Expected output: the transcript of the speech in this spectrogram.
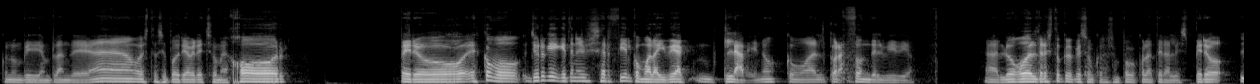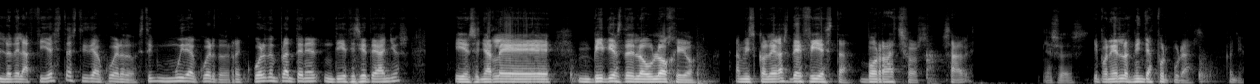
con un vídeo en plan de, ah, o esto se podría haber hecho mejor. Pero es como, yo creo que hay que tener ser fiel como a la idea clave, ¿no? Como al corazón del vídeo. Ah, luego el resto creo que son cosas un poco colaterales. Pero lo de la fiesta estoy de acuerdo, estoy muy de acuerdo. Recuerdo en plan tener 17 años y enseñarle vídeos del eulogio a mis colegas de fiesta, borrachos, ¿sabes? Eso es. Y poner los ninjas púrpuras, coño.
